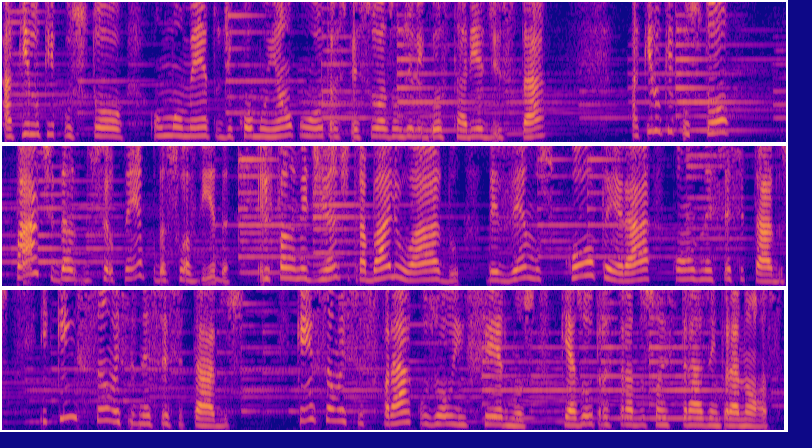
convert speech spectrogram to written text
aquilo que custou um momento de comunhão com outras pessoas onde ele gostaria de estar, aquilo que custou parte da, do seu tempo, da sua vida. Ele fala: mediante trabalho árduo, devemos cooperar com os necessitados. E quem são esses necessitados? Quem são esses fracos ou enfermos que as outras traduções trazem para nós?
